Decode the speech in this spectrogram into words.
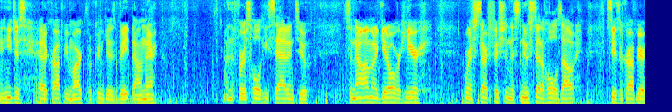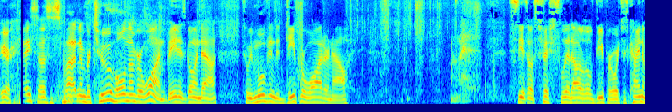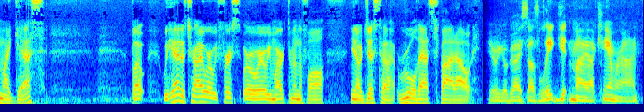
and he just had a crappie marked but couldn't get his bait down there. And the first hole he sat into. So now I'm gonna get over here. We're gonna start fishing this new set of holes out. See if the crappie are here. Okay, so this is spot number two, hole number one. Bait is going down. So we moved into deeper water now. See if those fish slid out a little deeper, which is kind of my guess. But we had to try where we first, or where we marked them in the fall, you know, just to rule that spot out. Here we go, guys. So I was late getting my uh, camera on.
